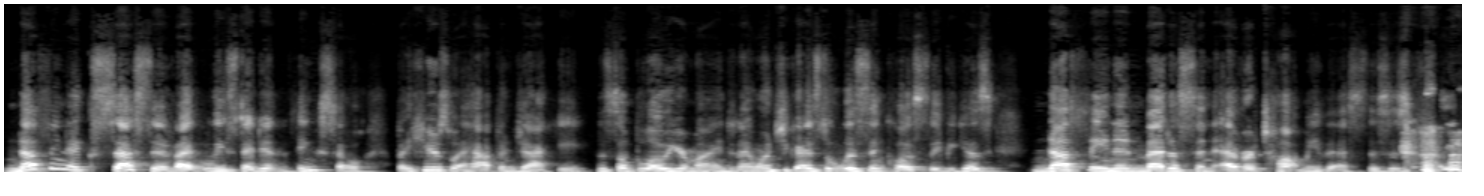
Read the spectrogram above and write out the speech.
Nothing excessive. At least I didn't think so. But here's what happened, Jackie. This will blow your mind, and I want you guys to listen closely because nothing in medicine ever taught me this. This is crazy.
